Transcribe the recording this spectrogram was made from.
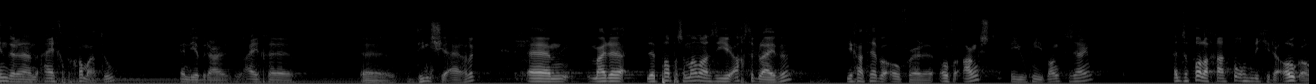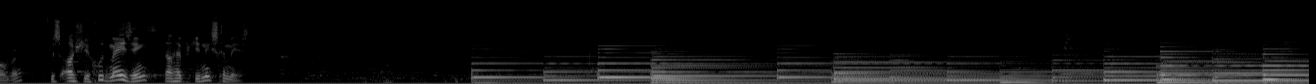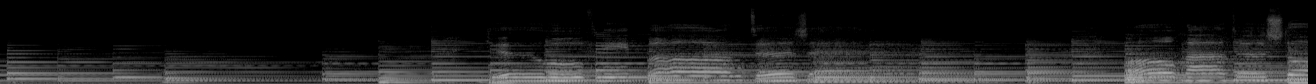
kinderen naar een eigen programma toe. En die hebben daar hun eigen eh, dienstje eigenlijk. Ehm, maar de, de papa's en mama's die hier achterblijven, die gaan het hebben over, eh, over angst. En je hoeft niet bang te zijn. En toevallig gaat het volgende liedje er ook over. Dus als je goed meezingt, dan heb je niks gemist. story.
